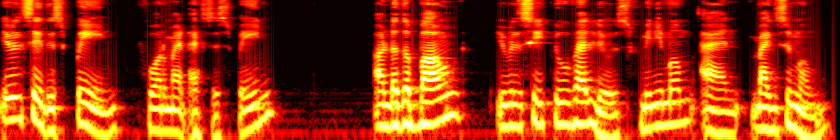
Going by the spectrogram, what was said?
You will see this pane, format axis pane. Under the bound, you will see two values, minimum and maximum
